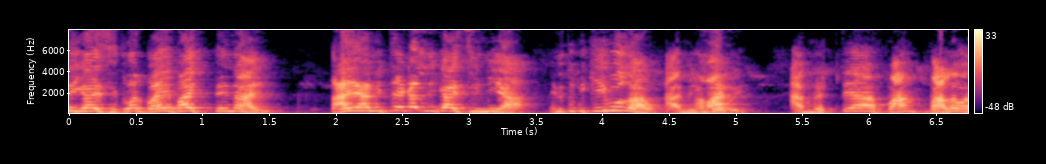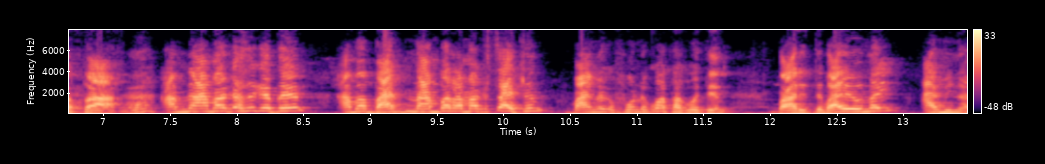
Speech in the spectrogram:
লিগাইছি তোমার ভাই বাইতে নাই। তাই আমি টাকা লিগাইছি মিয়া। এনে তুমি কি বোঝাও? আমি আমার আপনি টেয়া পান ভালো কথা। হ্যাঁ? আপনি আমার কাছে গেতেন আমার বাড়ির নাম্বার আমাকে চাইতেন বাইনাকে ফোনে কথা কইতেন। বাড়িতে ভাইও নাই আমি না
